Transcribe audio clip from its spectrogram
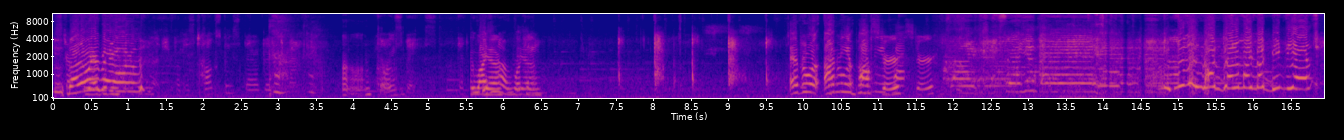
But I don't worry about him. from his Talkspace therapist, Matthew. Uh-uh. Talkspace. Wait, why is it not working? Everyone, I'm the imposter. This is not done in my, my BTS!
